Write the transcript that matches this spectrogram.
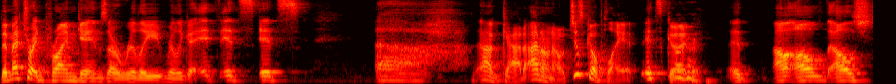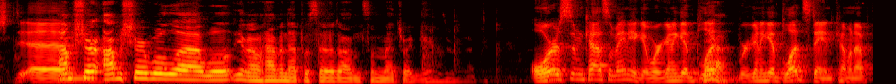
the Metroid Prime games are really, really good. It, it's it's uh, oh god, I don't know. Just go play it. It's good. Okay. It, I'll I'll, I'll sh- um, I'm sure I'm sure we'll uh we'll you know have an episode on some Metroid games or whatever. or some Castlevania. game. We're gonna get blood. Yeah. We're gonna get Bloodstained coming up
